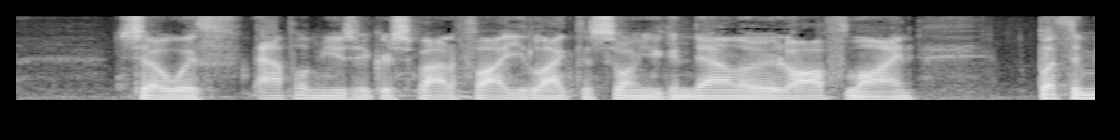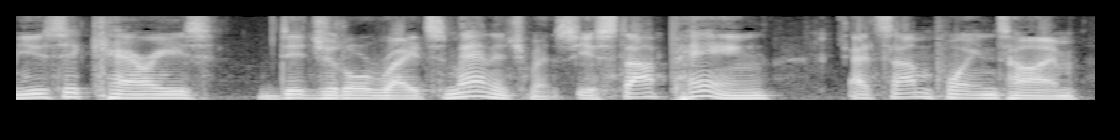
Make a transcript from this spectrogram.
So with Apple Music or Spotify, you like the song, you can download it offline. But the music carries digital rights management. So you stop paying at some point in time,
